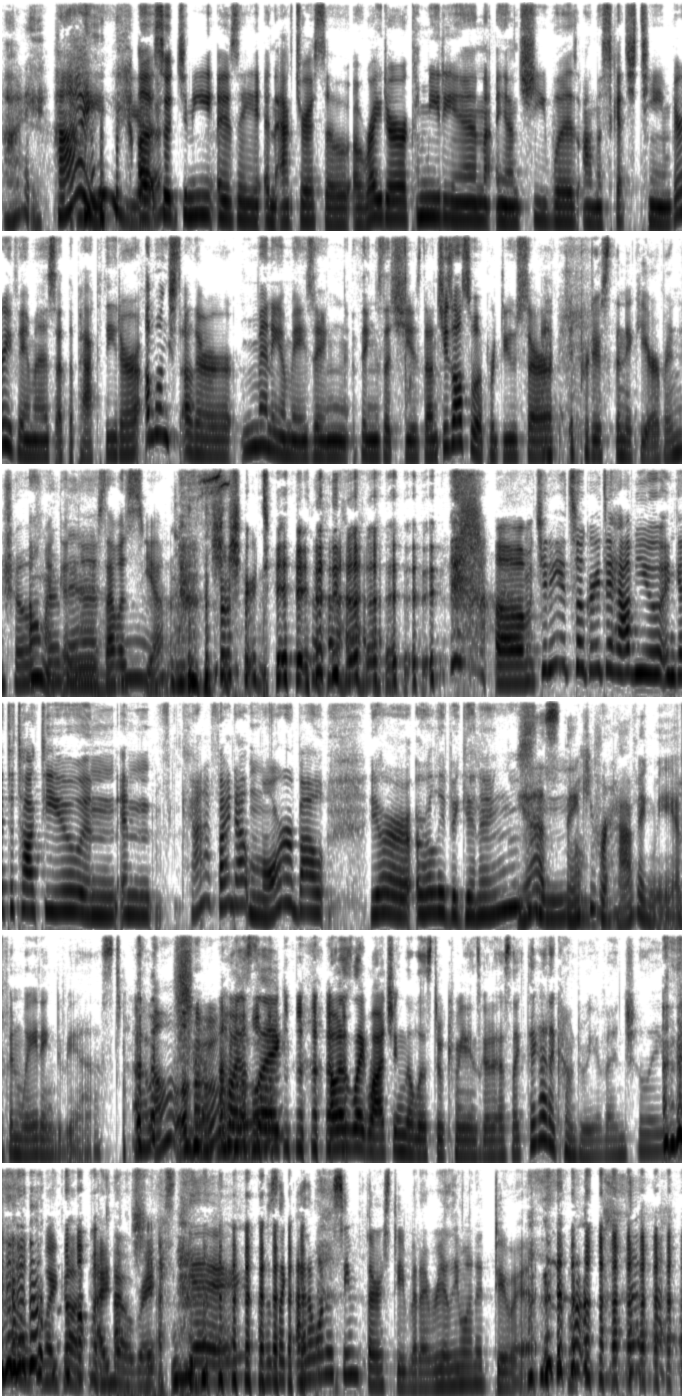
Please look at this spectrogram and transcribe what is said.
Hi. Hi. Uh, so Jenny is a an actress, a, a writer, a comedian, and she was on the sketch team, very famous at the Pack Theater, amongst other many amazing things that she has done. She's also a producer. It produced the Nikki Irvin show. Oh my for a goodness, that was yeah, she sure did. um, Jenny, it's so great to have you and get to talk to you and and kind of find out more about your early beginnings. Yes, and- thank you for um, having me. I've been waiting to be asked. Oh. oh. I was like, I was like watching the list of comedians go. I was like, they got to come to me eventually. oh my god, I oh know, right? Yay! I was like, I don't want to seem thirsty, but I really want to do it.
